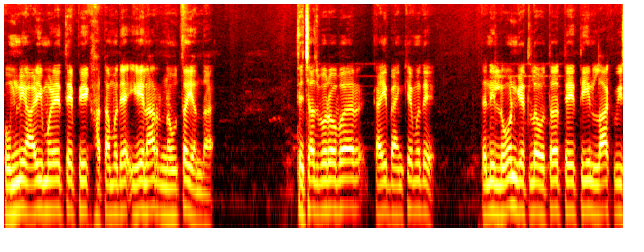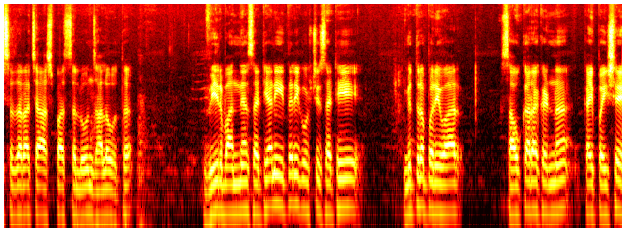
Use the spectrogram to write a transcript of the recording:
हुमणी आळीमुळे ते पीक हातामध्ये येणार नव्हतं यंदा. त्याच्याचबरोबर काही बँकेमध्ये त्यांनी लोन घेतलं होतं. ते तीन लाख वीस हजाराच्या आसपासचं लोन झालं होतं. वीर बांधण्यासाठी आणि इतरही गोष्टीसाठी मित्रपरिवार सावकाराकडनं काही पैसे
